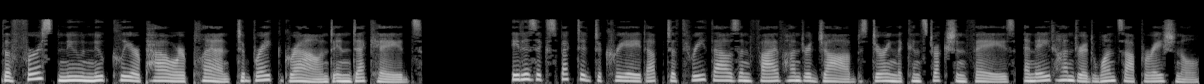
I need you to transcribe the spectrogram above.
the first new nuclear power plant to break ground in decades. It is expected to create up to 3,500 jobs during the construction phase, and 800 once operational.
